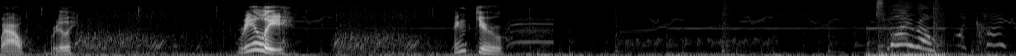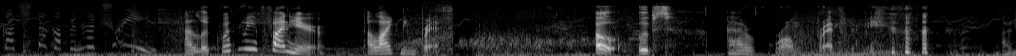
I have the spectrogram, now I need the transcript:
Wow, really? Really? Thank you. Spyro! My kite got stuck up in the tree! And look with me fun here. A lightning breath. Oh, oops. I had a wrong breath with me. I'm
